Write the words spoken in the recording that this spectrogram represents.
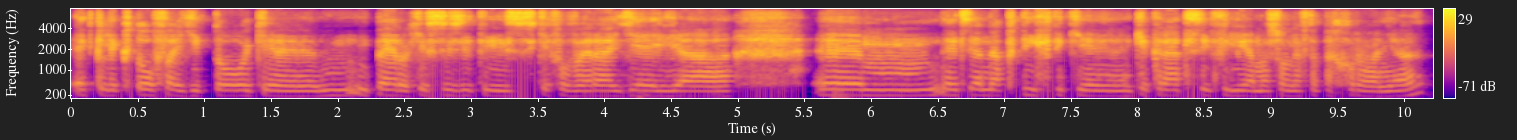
εκλεκτό φαγητό και υπέροχες συζητήσεις και φοβερά γέλια έτσι αναπτύχθηκε και κράτησε η φιλία μας όλα αυτά τα χρόνια.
